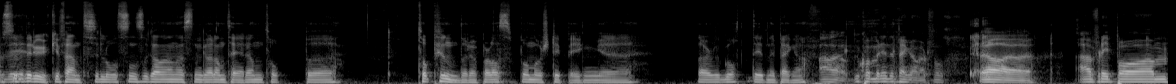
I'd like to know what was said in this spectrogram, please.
Hvis du bruker fantasy-losen, så kan jeg nesten garantere en topp uh, topp 100-plass på Norsk Tipping. Uh, da er du godt inn i penga. ja, ja, du kommer inn i penga, i hvert fall. ja, ja, ja. Ja, fordi på, um,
